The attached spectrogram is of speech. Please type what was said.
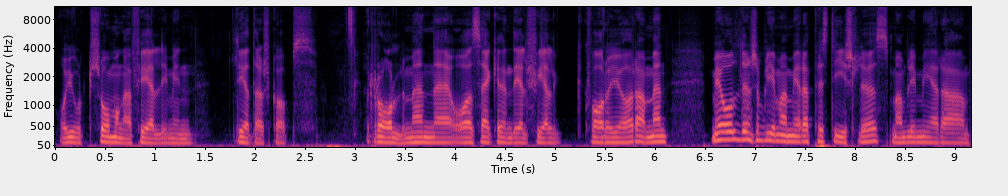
Och gjort så många fel i min ledarskapsroll. Men, eh, och har säkert en del fel kvar att göra. Men med åldern så blir man mera prestigelös. Man blir mera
